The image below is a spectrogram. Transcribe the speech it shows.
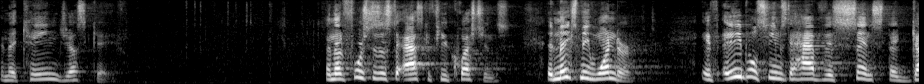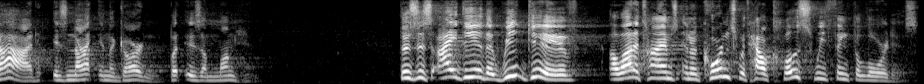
and that Cain just gave. And that forces us to ask a few questions. It makes me wonder if Abel seems to have this sense that God is not in the garden, but is among him. There's this idea that we give a lot of times in accordance with how close we think the Lord is.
